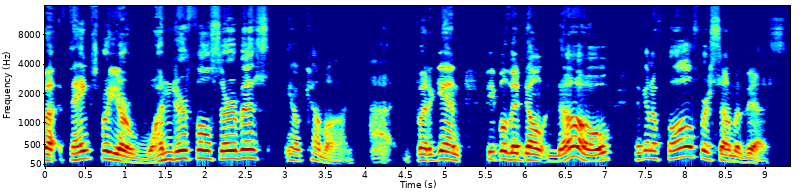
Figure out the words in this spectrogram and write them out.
but thanks for your wonderful service. You know, come on. Uh, but again, people that don't know, they're going to fall for some of this.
